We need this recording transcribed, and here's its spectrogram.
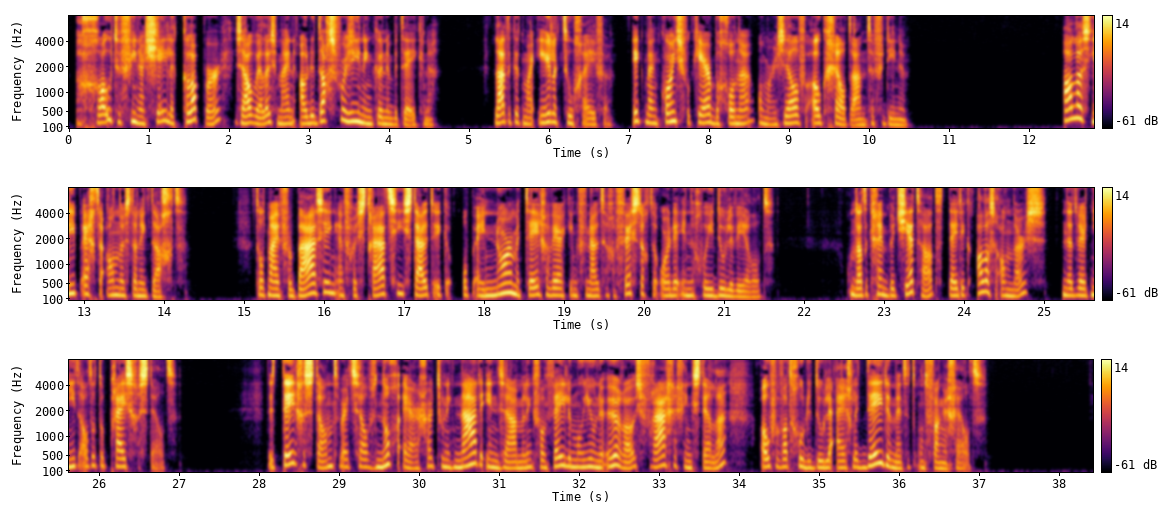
Een grote financiële klapper zou wel eens mijn oude dagsvoorziening kunnen betekenen. Laat ik het maar eerlijk toegeven. Ik ben Coins for Care begonnen om er zelf ook geld aan te verdienen. Alles liep echter anders dan ik dacht. Tot mijn verbazing en frustratie stuitte ik op enorme tegenwerking vanuit de gevestigde orde in de goede doelenwereld. Omdat ik geen budget had, deed ik alles anders en dat werd niet altijd op prijs gesteld. De tegenstand werd zelfs nog erger toen ik na de inzameling van vele miljoenen euro's vragen ging stellen over wat goede doelen eigenlijk deden met het ontvangen geld.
